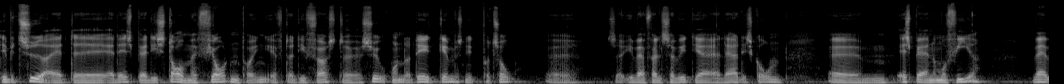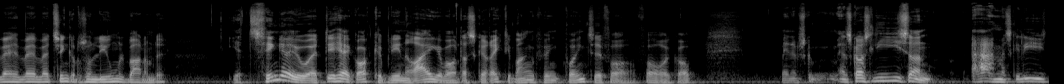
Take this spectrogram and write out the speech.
Det betyder, at, øh, at Esbjerg de står med 14 point efter de første øh, syv runder. Det er et gennemsnit på to, øh, så i hvert fald så vidt jeg er lært i skolen. Øh, Esbjerg er nummer 4. Hvad, hvad, hvad, hvad tænker du sådan lige umiddelbart om det? Jeg tænker jo, at det her godt kan blive en række, hvor der skal rigtig mange point til for, for at rykke op. Men man skal, man skal også lige sådan, ah, man skal lige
